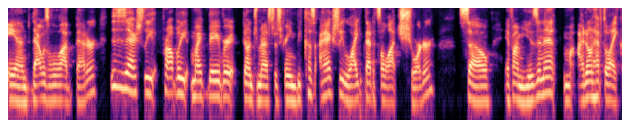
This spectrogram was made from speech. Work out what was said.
and that was a lot better. This is actually probably my favorite Dungeon Master screen because I actually like that it's a lot shorter. So if I'm using it, i don't have to like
